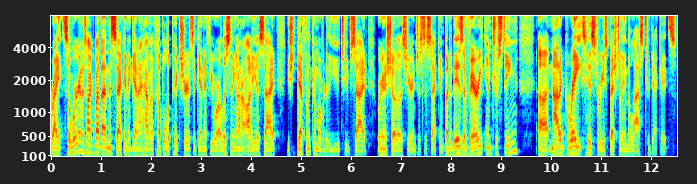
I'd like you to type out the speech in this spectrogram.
right? So we're going to talk about that in a second. Again, I have a couple of pictures. Again, if you are listening on our audio side, you should definitely come over to the YouTube side. We're going to show those here in just a second. But it is a very interesting, uh, not a great history, especially in the last two decades.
